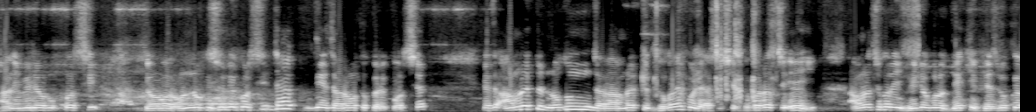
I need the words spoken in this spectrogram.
হানি ভিডিও করছি কেউ আবার অন্য কিছু নিয়ে করছি হোক, যে যার মতো করে করছে। কিন্তু আমরা একটু নতুন যারা আমরা একটু ধোকায় পড়ে আছি সেই ধোকাটা হচ্ছে এই। আমরা যখন এই ভিডিওগুলো দেখি ফেসবুকে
